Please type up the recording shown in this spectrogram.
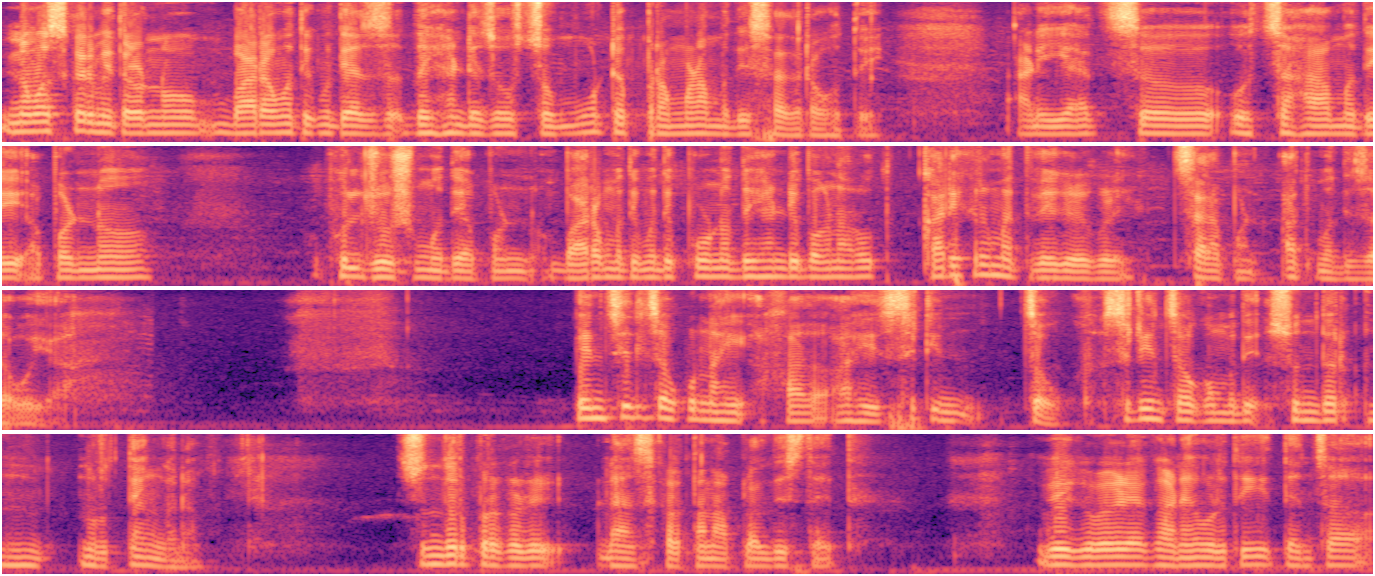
नमस्कार मित्रांनो बारामतीमध्ये आज दहीहंड्याचा उत्सव मोठ्या प्रमाणामध्ये साजरा होतो आहे आणि याच उत्साहामध्ये आपण फुल जोशमध्ये आपण बारामतीमध्ये पूर्ण दहीहंडी बघणार आहोत. कार्यक्रमात वेगवेगळे. चला आपण आतमध्ये जाऊया. पेन्सिल चौक नाही हा आहे सिटीन चौक. सिटीन चौकामध्ये सुंदर न- नृत्यांगना. सुंदर प्रकारे डान्स करताना आपल्याला दिसत आहेत वेगवेगळ्या गाण्यावरती त्यांचा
